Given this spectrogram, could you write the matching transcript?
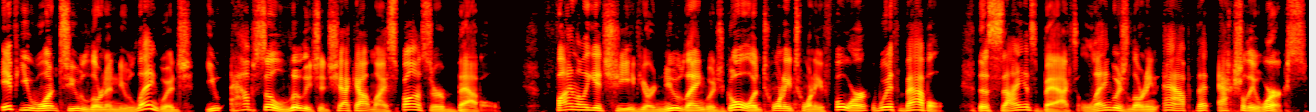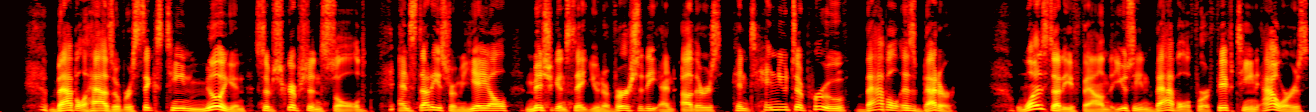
If you want to learn a new language, you absolutely should check out my sponsor, Babbel. Finally achieve your new language goal in 2024 with Babbel, the science-backed language learning app that actually works. Babbel has over 16 million subscriptions sold, and studies from Yale, Michigan State University, and others continue to prove Babbel is better. One study found that using Babbel for 15 hours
